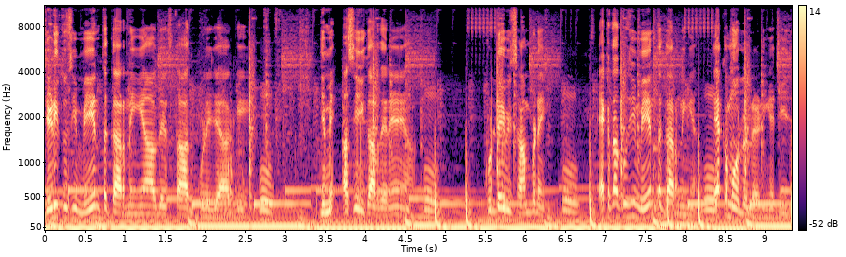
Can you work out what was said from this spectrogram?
ਜਿਹੜੀ ਤੁਸੀਂ ਮਿਹਨਤ ਕਰਨੀ ਆ ਆਪਦੇ ਉਸਤਾਦ ਕੋਲੇ ਜਾ ਕੇ। ਹੂੰ। ਜਿਵੇਂ ਅਸੀਂ ਕਰਦੇ ਰਹੇ ਆ। ਹੂੰ। ਖੁੱਡੇ ਵੀ ਸਾਹਮਣੇ ਹੂੰ। ਇੱਕ ਤਾਂ ਤੁਸੀਂ ਮਿਹਨਤ ਕਰਨੀ ਆ। ਇੱਕ ਮੁੱਲ ਲੈਣੀ ਆ ਚੀਜ਼।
